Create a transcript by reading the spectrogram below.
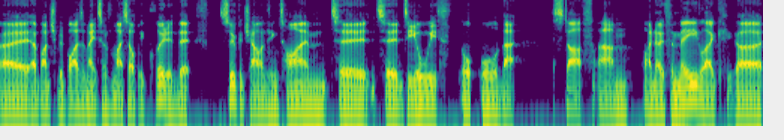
uh, a bunch of advisor mates and for myself included that super challenging time to to deal with all, all of that stuff. Um, I know for me, like uh,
